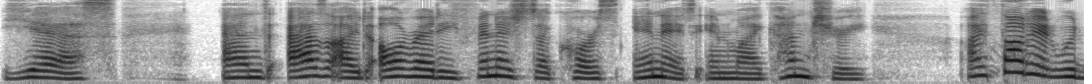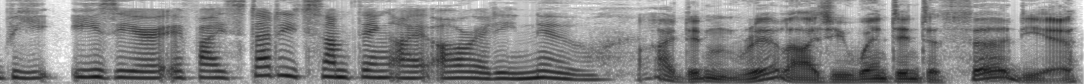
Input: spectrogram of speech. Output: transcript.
Yes, and as I'd already finished a course in it in my country, I thought it would be easier if I studied something I already knew. I didn't realize you went into third year.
